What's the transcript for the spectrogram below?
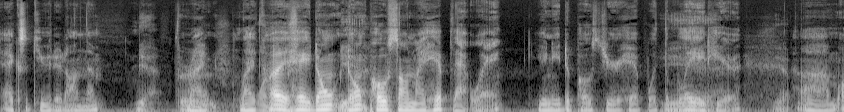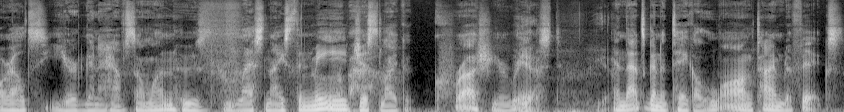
execute it on them. yeah, Right. Like, hey, hey, don't Yeah. don't post on my hip that way. You need to post your hip with the blade here. Yeah. Um, or else you're gonna have someone who's less nice than me just like crush your wrist. Yeah. And that's gonna take a long time to fix.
